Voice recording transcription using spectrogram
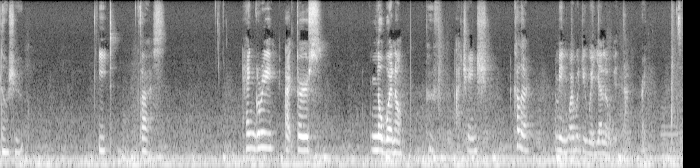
don't shoot. Eat first. Angry actors, no bueno. Poof, I changed color. I mean, why would you wear yellow with that, right? So,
